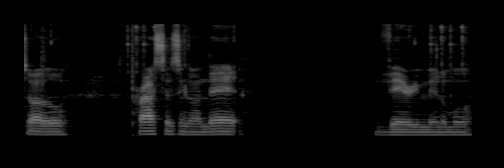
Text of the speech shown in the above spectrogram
So processing on that very minimal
